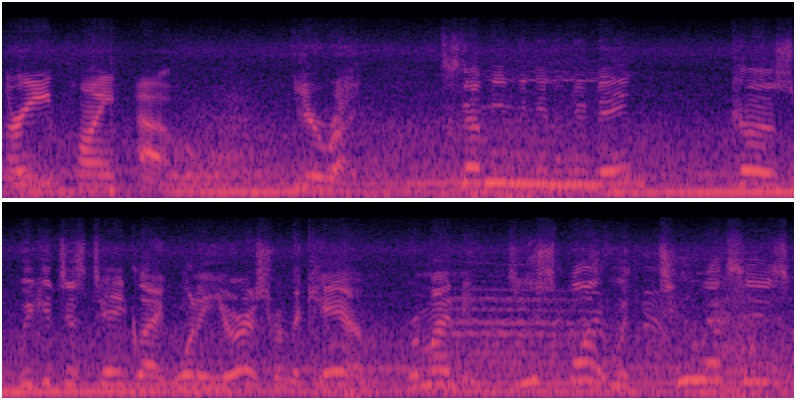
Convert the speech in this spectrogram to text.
oh. 3.0. You're right. Does that mean we need a new name? Cause we could just take like one of yours from the cam. Remind me, do you spell it with two X's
